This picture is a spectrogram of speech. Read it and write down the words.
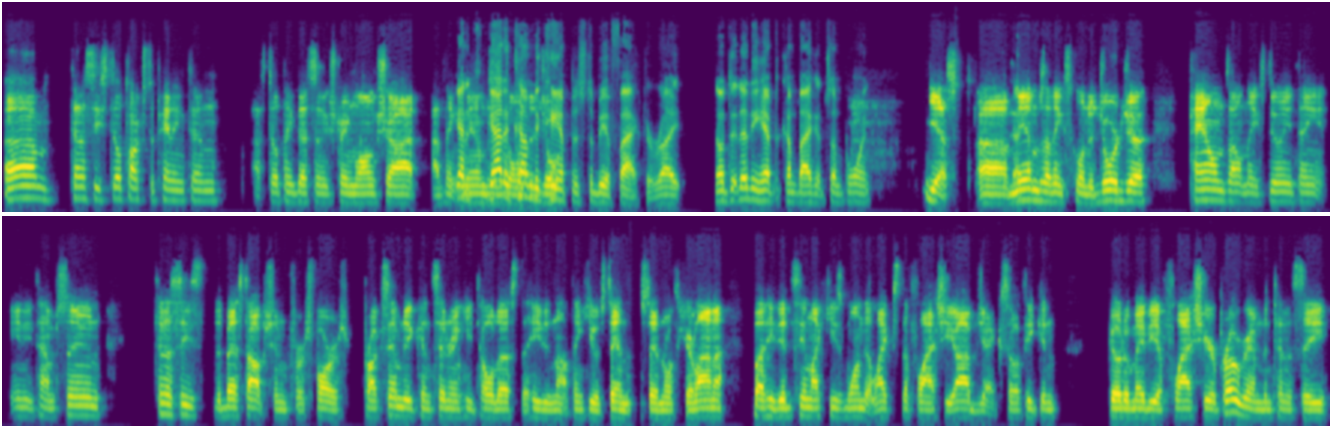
Um, Tennessee still talks to Pennington. I still think that's an extreme long shot. I think to, got to come to, to campus to be a factor, right? Don't doesn't he have to come back at some point? Yes, uh, okay. Mims I think is going to Georgia. Pounds I don't think is doing anything anytime soon. Tennessee's the best option for as far as proximity, considering he told us that he did not think he would stay in the state of North Carolina, but he did seem like he's one that likes the flashy object. So if he can go to maybe a flashier program than Tennessee,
